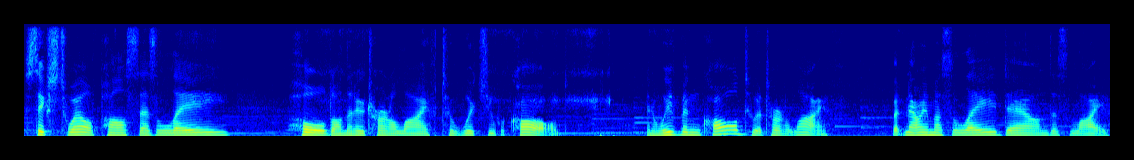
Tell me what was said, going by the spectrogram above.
6:12 Paul says lay hold on that eternal life to which you were called. And we've been called to eternal life, but now we must lay down this life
